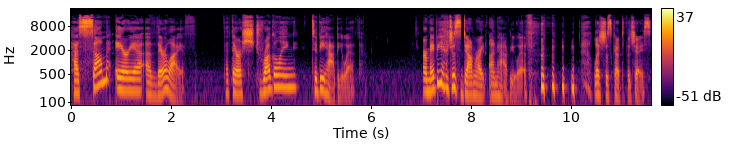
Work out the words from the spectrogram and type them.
has some area of their life that they're struggling to be happy with. Or maybe you're just downright unhappy with. Let's just cut to the chase.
